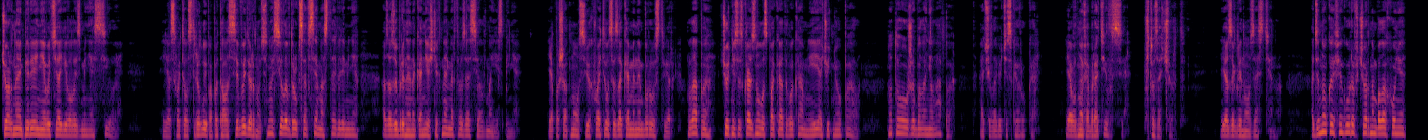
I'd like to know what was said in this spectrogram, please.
Черное оперение вытягивало из меня силы. Я схватил стрелу и попытался выдернуть, но силы вдруг совсем оставили меня, а зазубренный наконечник намертво засел в моей спине. Я пошатнулся и ухватился за каменный бруствер. Лапа чуть не соскользнула с покатого камня, и я чуть не упал. Но то уже была не лапа, а человеческая рука. Я вновь обратился. Что за черт? Я заглянул за стену. Одинокая фигура в черном балахоне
